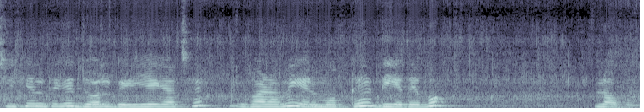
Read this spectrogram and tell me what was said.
চিকেন থেকে জল বেরিয়ে গেছে। এবার আমি এর মধ্যে দিয়ে দেব লবণ।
